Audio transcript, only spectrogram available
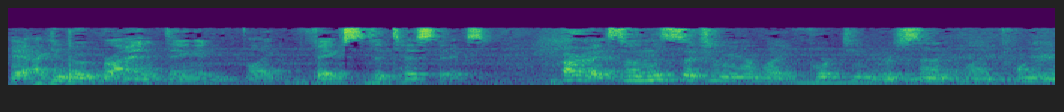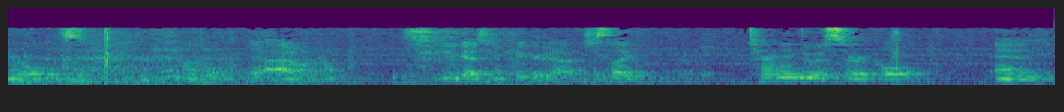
Hey, I can do a Brian thing and like fake statistics. All right, so in this section we have like 14% like 20 year olds. Um, yeah, I don't know. You guys can figure it out. Just like turn into a circle and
